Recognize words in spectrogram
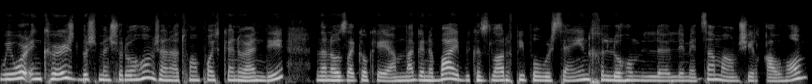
we were encouraged باش ما نشروهمش أنا at one point كانوا عندي. And then I was like okay I'm not gonna buy because a lot of people were saying خلوهم للميدسان ما همش يلقاوهم.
